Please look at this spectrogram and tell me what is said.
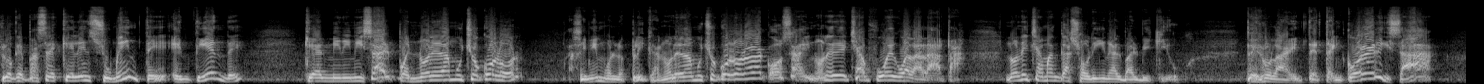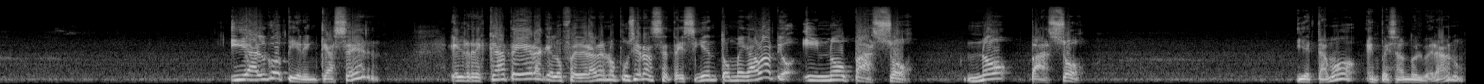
Lo que pasa es que él en su mente entiende que al minimizar, pues no le da mucho color, así mismo lo explica, no le da mucho color a la cosa y no le echa fuego a la lata, no le echa más gasolina al barbecue. Pero la gente está encolerizada. Y algo tienen que hacer. El rescate era que los federales no pusieran 700 megavatios y no pasó. No pasó. Y estamos empezando el verano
